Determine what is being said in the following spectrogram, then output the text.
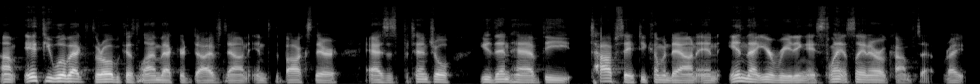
Um, if you will back throw because linebacker dives down into the box there as its potential, you then have the top safety coming down, and in that you're reading a slant slant arrow concept, right?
